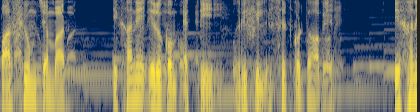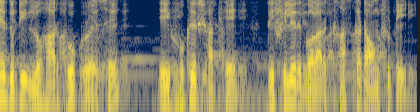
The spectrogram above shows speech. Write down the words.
Perfume chamber. এখানে এরকম একটি রিফিল সেট করতে হবে। এখানে দুটি লোহার হুক রয়েছে। এই হুকের সাথে রিফিলের গলার খাঁজ কাটা অংশটি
